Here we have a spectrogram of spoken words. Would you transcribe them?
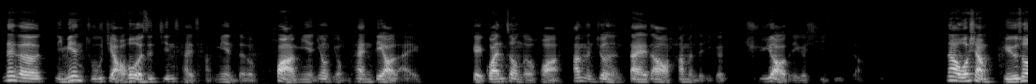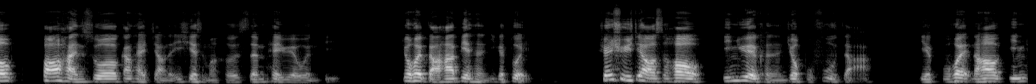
那个里面主角或者是精彩场面的画面，用咏叹调来给观众的话，他们就能带到他们的一个需要的一个戏剧张力。那我想，比如说包含说刚才讲的一些什么和声配乐问题，就会把它变成一个对比。宣叙调的时候，音乐可能就不复杂，也不会，然后音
